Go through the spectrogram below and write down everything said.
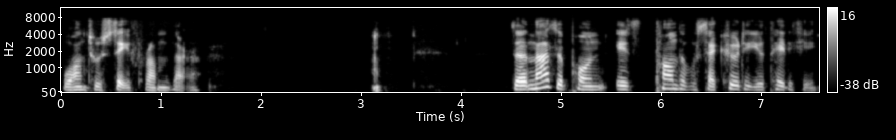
want to see from there. The another point is ton of security utility.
